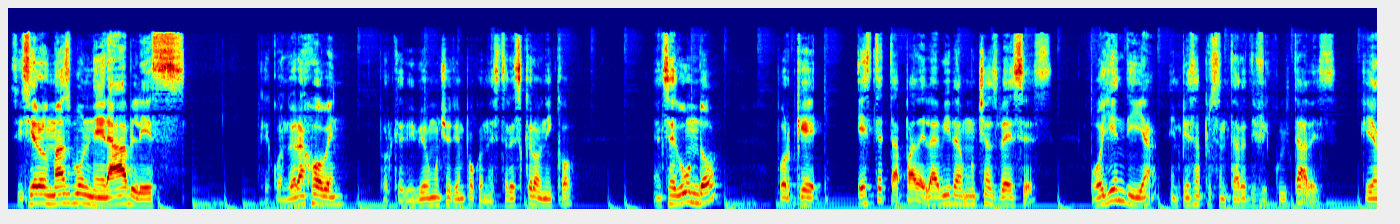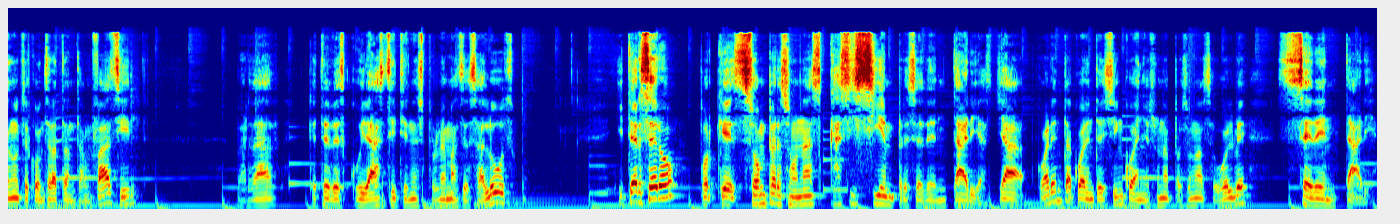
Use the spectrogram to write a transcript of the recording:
se hicieron más vulnerables que cuando era joven, porque vivió mucho tiempo con estrés crónico. En segundo, porque esta etapa de la vida muchas veces, hoy en día, empieza a presentar dificultades, que ya no te contratan tan fácil, ¿verdad? Que te descuidaste y tienes problemas de salud. Y tercero, porque son personas casi siempre sedentarias. Ya 40, 45 años una persona se vuelve sedentaria.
